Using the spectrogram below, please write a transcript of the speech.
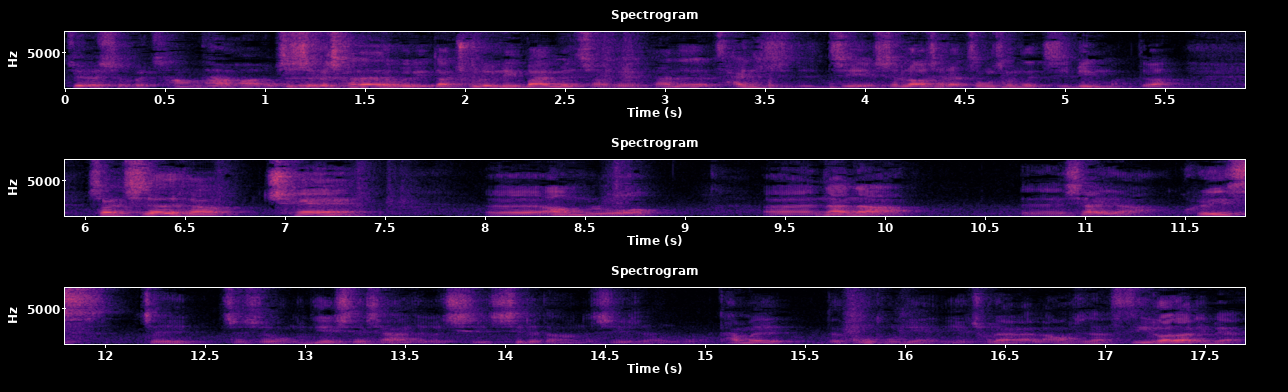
这个是个常态化的，这是个常态的规律。但除了零八年的小队，他那个残疾的这也是落下了终身的疾病嘛，对吧？像其他的像 Chan，呃，阿姆罗，呃，娜娜，呃，夏亚，Chris，这这是我们练习的夏亚这个系系列当中的这些人物，他们的共同点也出来了。然后现在 C 高达里面，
